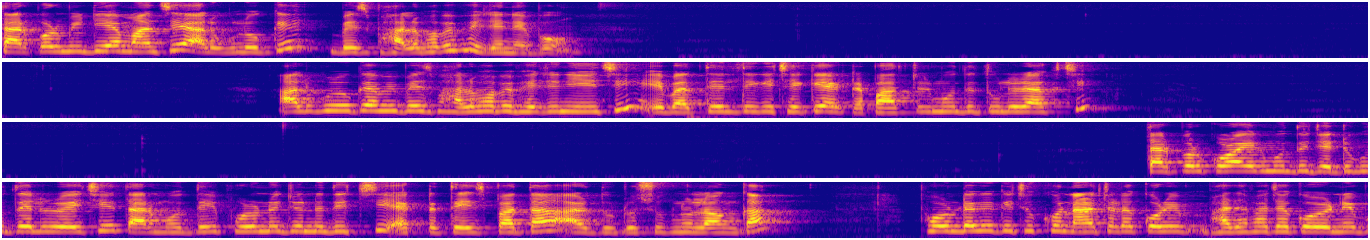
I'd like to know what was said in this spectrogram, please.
তারপর মিডিয়াম আঁচে আলুগুলোকে বেশ ভালোভাবে ভেজে নেব। আলুগুলোকে আমি বেশ ভালোভাবে ভেজে নিয়েছি। এবার তেল থেকে ছেঁকে একটা পাত্রের মধ্যে তুলে রাখছি। তারপর কড়াইয়ের মধ্যে যেটুকু তেল রয়েছে, তার মধ্যেই ফোড়নের জন্য দিচ্ছি একটা তেজপাতা আর দুটো শুকনো লঙ্কা। ফোড়নটাকে কিছুক্ষণ নাড়াচাড়া করে ভাজা ভাজা করে নেব।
